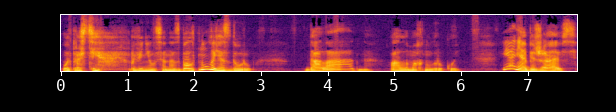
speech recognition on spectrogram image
Ой, прости, — повинилась она. «Сболтнула я с дуру?» «Да ладно», — Алла махнула рукой. «Я не обижаюсь.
